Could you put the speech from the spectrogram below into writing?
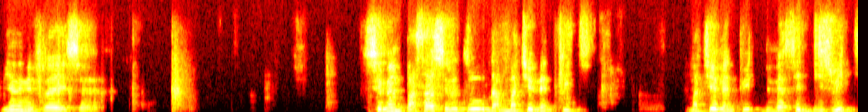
Bien-aimés frères et sœurs, ce même passage se retrouve dans Matthieu 28. Matthieu 28, verset 18,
